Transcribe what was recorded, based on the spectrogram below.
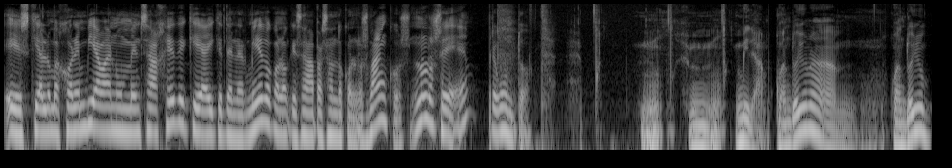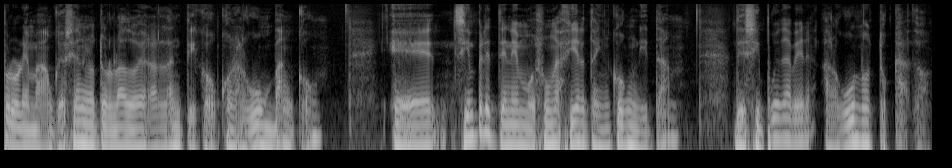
es que a lo mejor enviaban un mensaje de que hay que tener miedo con lo que estaba pasando con los bancos. No lo sé, ¿eh? pregunto. Mm, mira, cuando hay, una, cuando hay un problema, aunque sea en el otro lado del Atlántico, con algún banco, eh, siempre tenemos una cierta incógnita de si puede haber alguno tocado.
